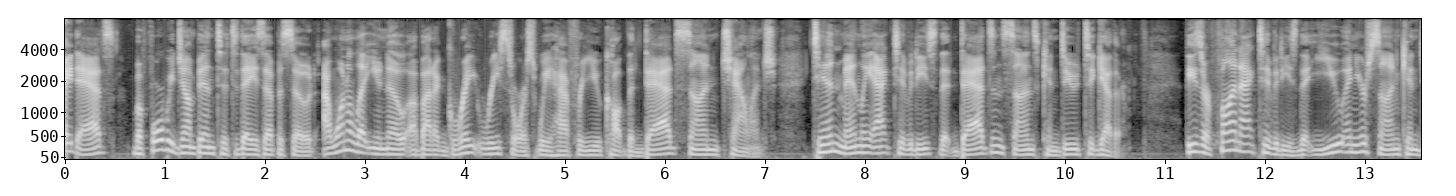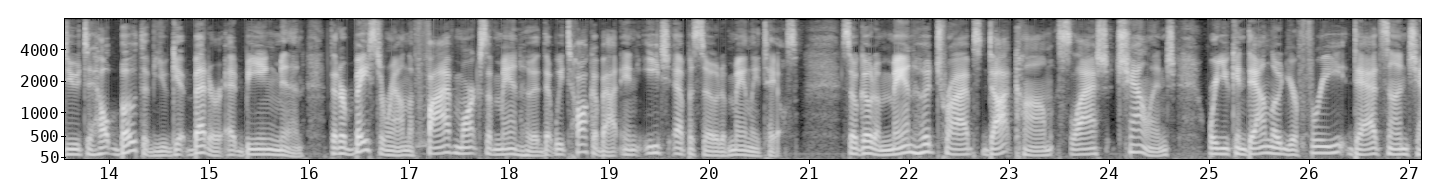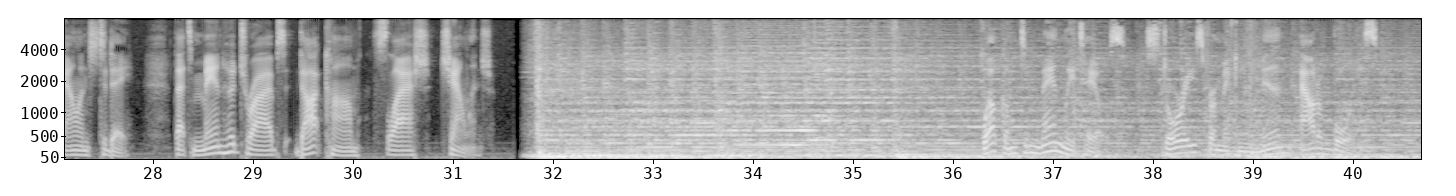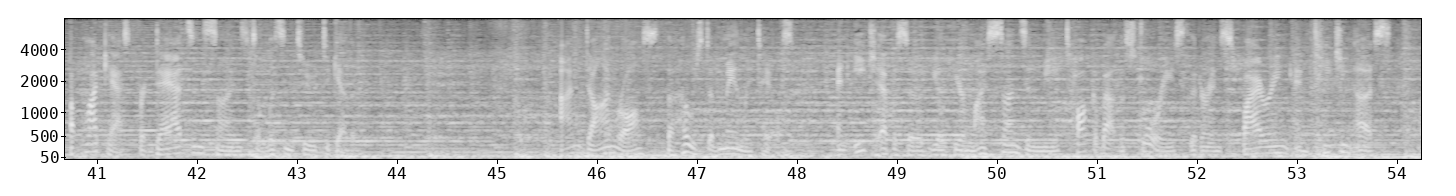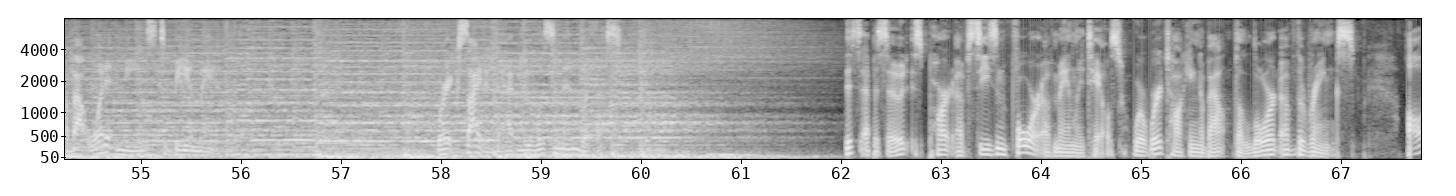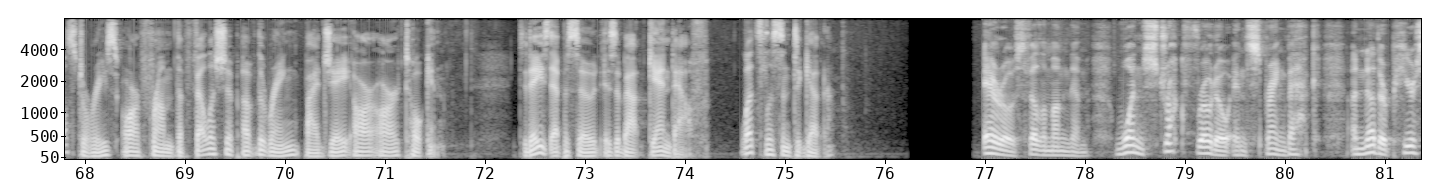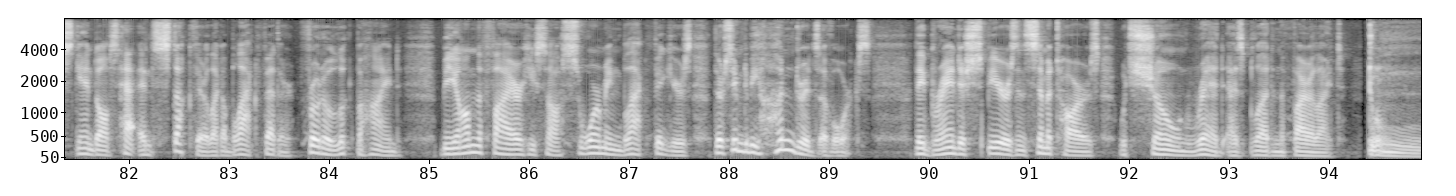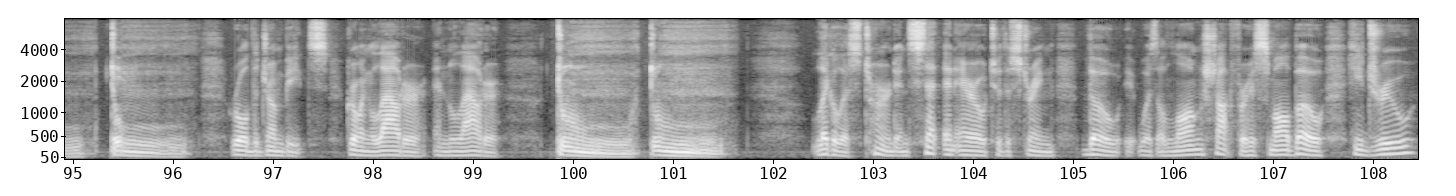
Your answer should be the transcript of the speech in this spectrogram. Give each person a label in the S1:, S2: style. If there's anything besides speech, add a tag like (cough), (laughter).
S1: Hey, dads. Before we jump into today's episode, I want to let you know about a great resource we have for you called the Dad Son Challenge 10 manly activities that dads and sons can do together. These are fun activities that you and your son can do to help both of you get better at being men that are based around the five marks of manhood that we talk about in each episode of Manly Tales. So go to manhoodtribes.com slash challenge where you can download your free Dad Son Challenge today. That's manhoodtribes.com slash challenge. Welcome to Manly Tales, stories for making men out of boys, a podcast for dads and sons to listen to together. I'm Don Ross, the host of Manly Tales, and each episode you'll hear my sons and me talk about the stories that are inspiring and teaching us about what it means to be a man. We're excited to have you listen in with us. This episode is part of season four of Manly Tales, where we're talking about The Lord of the Rings. All stories are from The Fellowship of the Ring by J.R.R. Tolkien. Today's episode is about Gandalf. Let's listen together.
S2: Arrows fell among them. One struck Frodo and sprang back. Another pierced Gandalf's hat and stuck there like a black feather. Frodo looked behind. Beyond the fire he saw swarming black figures. There seemed to be hundreds of orcs. They brandished spears and scimitars, which shone red as blood in the firelight. Dum, dum, rolled the drum beats, growing louder and louder. Dum, dum. Legolas turned and set an arrow to the string. Though it was a long shot for his small bow, he drew,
